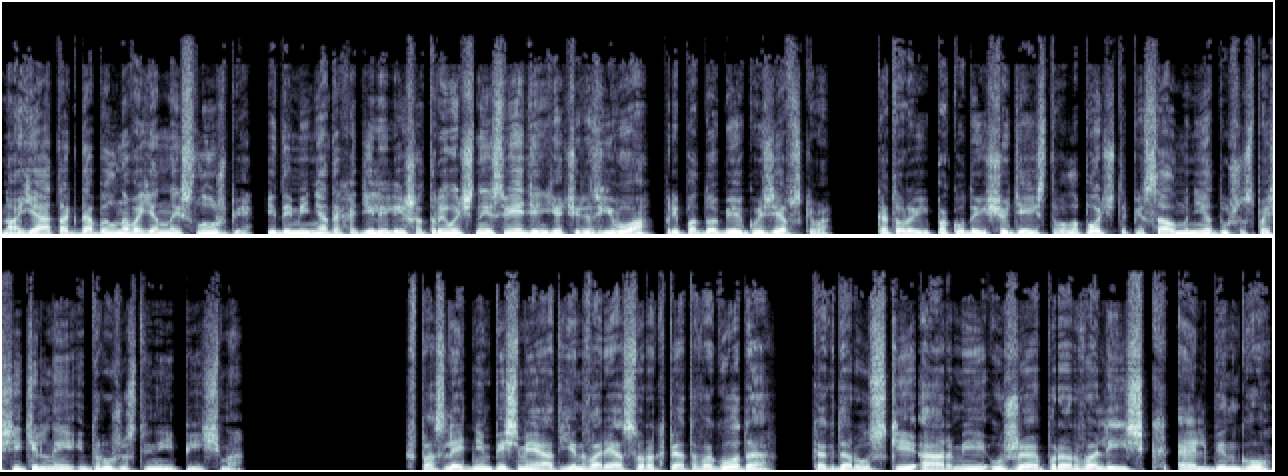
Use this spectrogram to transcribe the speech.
Но я тогда был на военной службе, и до меня доходили лишь отрывочные сведения через его преподобие Гузевского, который, покуда еще действовала почта, писал мне душеспасительные и дружественные письма. В последнем письме от января 45 -го года, когда русские армии уже прорвались к Эльбингу,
